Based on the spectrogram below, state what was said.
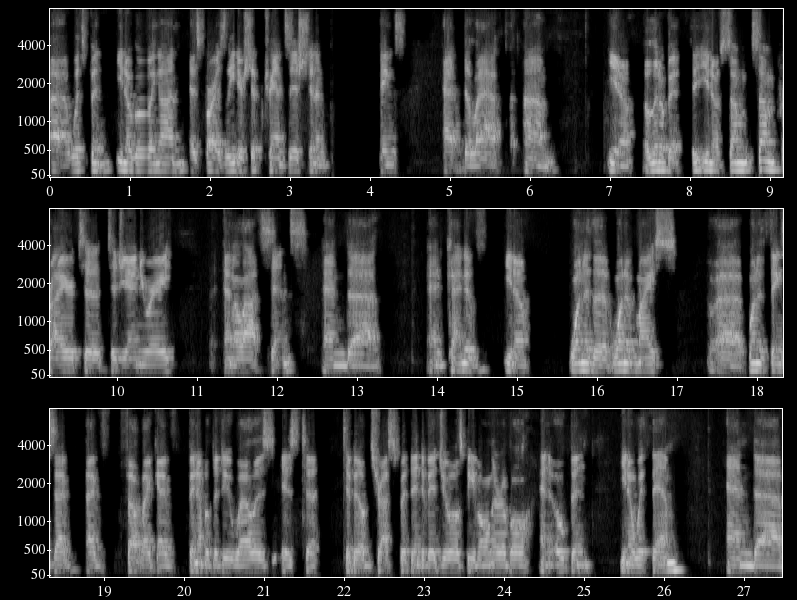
uh, what's been, you know, going on as far as leadership transition and things at the lab. Um, you know, a little bit, you know, some some prior to to January, and a lot since, and uh, and kind of, you know, one of the one of my uh, one of the things I've I've felt like I've been able to do well is is to to build trust with individuals, be vulnerable and open, you know, with them, and uh,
